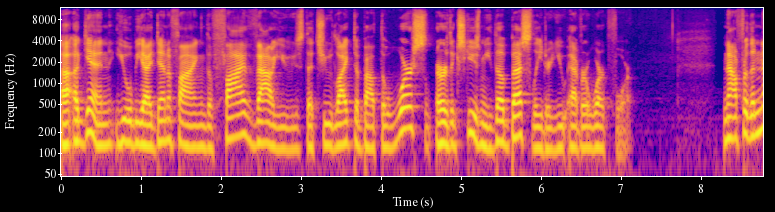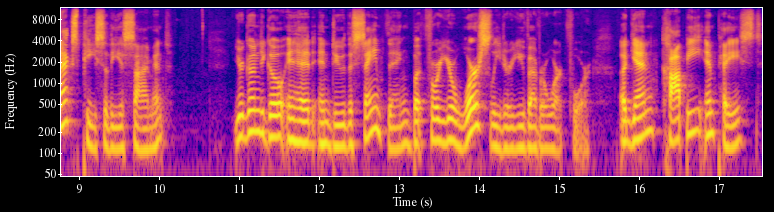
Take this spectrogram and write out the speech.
Uh, again, you will be identifying the five values that you liked about the worst, or excuse me, the best leader you ever worked for. Now, for the next piece of the assignment, you're going to go ahead and do the same thing, but for your worst leader you've ever worked for. Again, copy and paste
